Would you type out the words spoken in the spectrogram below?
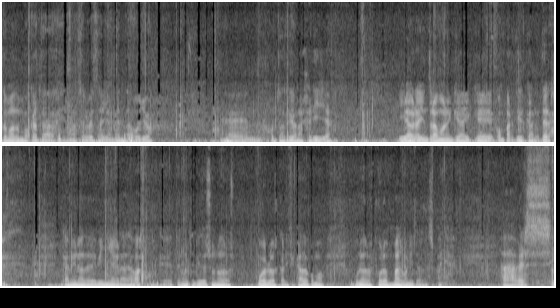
Tomado un bocata y una cerveza ya en Ventagoyo, en, junto al río Najerilla. Y ahora hay un tramo en el que hay que compartir carretera. Camino de Viñegra de Abajo, que tengo entendido es uno de los pueblos calificado como uno de los pueblos más bonitos de España. A ver si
